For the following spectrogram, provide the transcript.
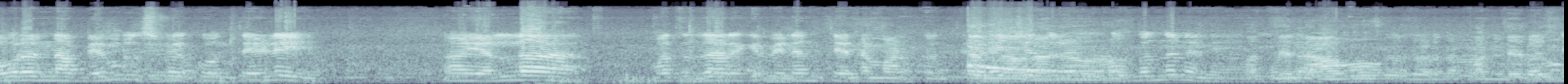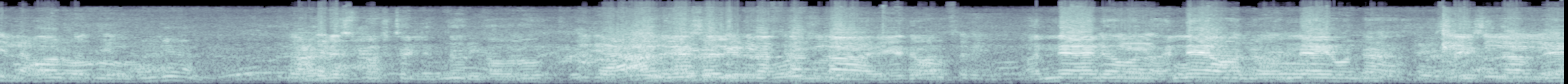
ಅವರನ್ನು ಬೆಂಬಲಿಸಬೇಕು ಅಂತೇಳಿ ಎಲ್ಲ ಮತದಾರರಿಗೆ ವಿನಂತಿಯನ್ನು ಮಾಡ್ಕೊಂತೀವಿ. ಮತ್ತೆ ಮತ್ತೆ ಬಂದಿಲ್ಲ, ಕಾಂಗ್ರೆಸ್ ಪಕ್ಷದಲ್ಲಿ ಇದ್ದಂಥವರು ಕಾಂಗ್ರೆಸ್ ಅಲ್ಲಿ ಇರತಕ್ಕಂಥ ಏನು ಅನ್ಯಾಯವನ್ನು ಅನ್ಯಾಯವನ್ನು, ಅನ್ಯಾಯವನ್ನ ಸಹಿಸಲಾರದೆ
